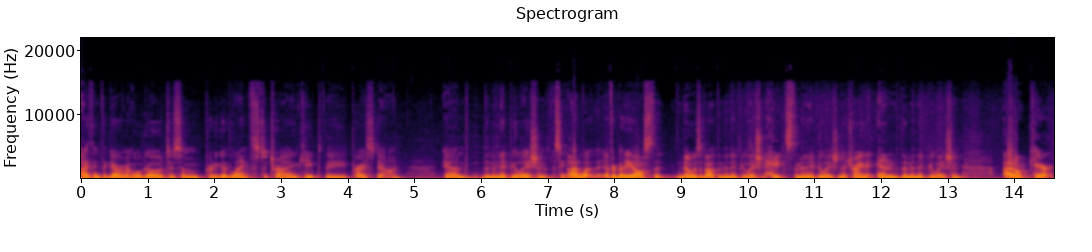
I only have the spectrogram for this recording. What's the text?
I think the government will go to some pretty good lengths to try and keep the price down. And the manipulation, see, I everybody else that knows about the manipulation hates the manipulation. They're trying to end the manipulation. I don't care.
